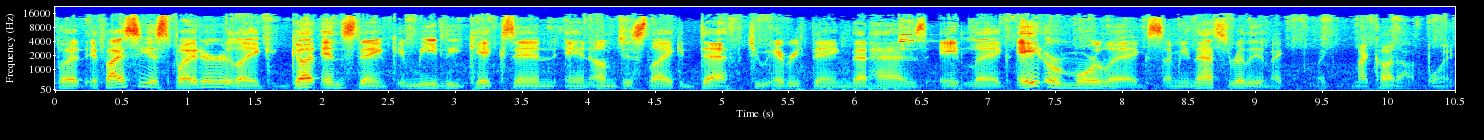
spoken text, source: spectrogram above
But if I see a spider, like, gut instinct immediately kicks in, and I'm just like, death to everything that has eight legs. Eight or more legs. I mean, that's really my, my, my cutoff point.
